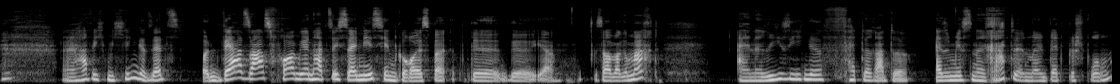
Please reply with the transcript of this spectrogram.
dann habe ich mich hingesetzt und wer saß vor mir und hat sich sein Näschen geräusper, ge, ge, ja, sauber gemacht? eine riesige, fette Ratte. Also mir ist eine Ratte in mein Bett gesprungen.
